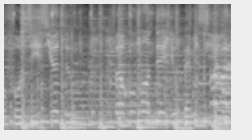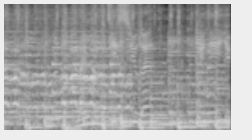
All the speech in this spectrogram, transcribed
pas ne doit pocher. Pour faux yeux doux, faire vous demander une permission. Même dit sur elle, fini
